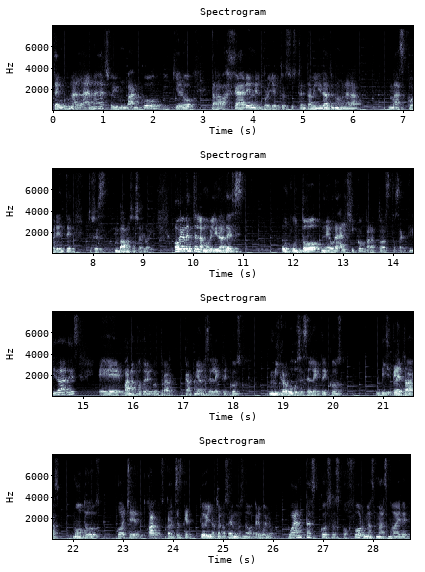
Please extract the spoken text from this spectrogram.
tengo una lana, soy un banco y quiero trabajar en el proyecto de sustentabilidad de una manera más coherente, entonces vamos a hacerlo ahí. Obviamente la movilidad es un punto neurálgico para todas estas actividades. Eh, van a poder encontrar camiones eléctricos, microbuses eléctricos, bicicletas, motos, coches, todos los coches que tú y yo conocemos, ¿no? Pero bueno, ¿cuántas cosas o formas más no hay de,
